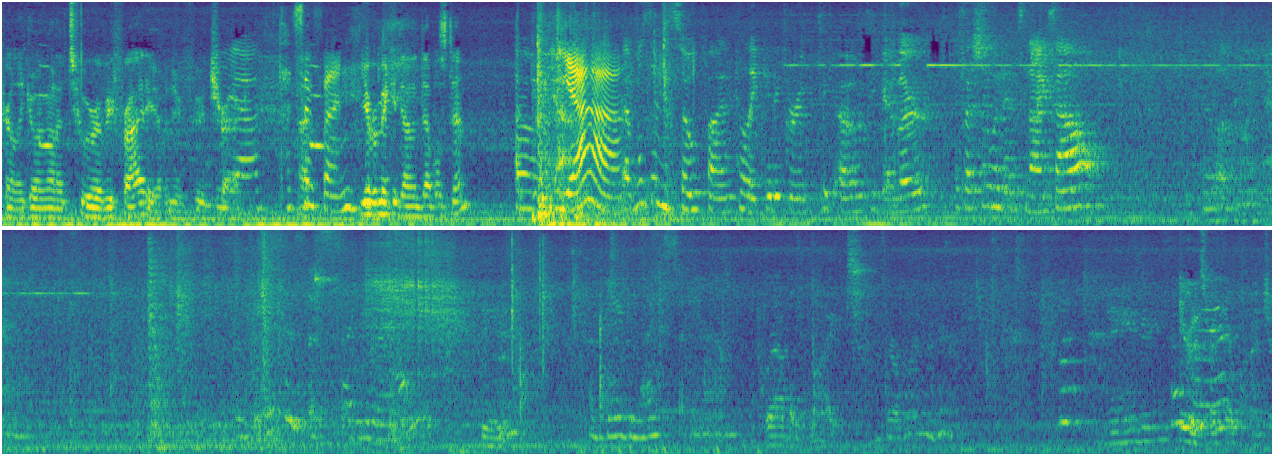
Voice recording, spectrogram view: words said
Currently going on a tour every Friday of a new food truck. Yeah. That's so Uh, fun. You ever make it down to Devil's Den? Oh, yeah. Yeah. That was been so fun to like get a group to go together, especially when it's nice out. I love going there. This is a study room. Mm-hmm. A big, nice study room. Gravel light. Is there a light in here? Maybe. Here it is, right there behind you.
